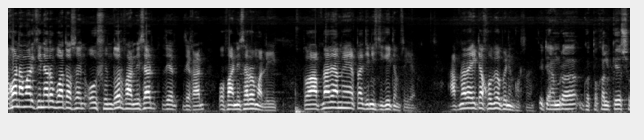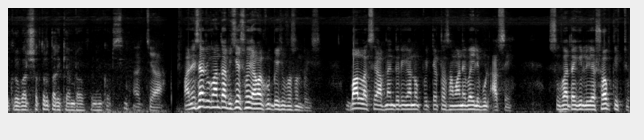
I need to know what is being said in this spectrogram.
এখন আমার কিনারও বাত আছেন ও সুন্দর ফার্নিচার দেখান, ও ফার্নিচারের মালিক। তো আপনারে আমি একটা জিনিস জিজ্ঞাইতাম স্যার আপনারা এটা কবে ওপেনিং করছেন? এটা আমরা গতকালকে শুক্রবার সতেরো তারিখে আমরা ওপেনিং করছি। আচ্ছা। ফার্নিচার দোকানটা বিশেষ হয়ে আমার খুব বেশি পছন্দ হয়েছে। ভালো লাগছে আপনার এখানে প্রত্যেকটা সামান অ্যাভেলেবল আছে। সোফা থেকে লইয়া সব কিছু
